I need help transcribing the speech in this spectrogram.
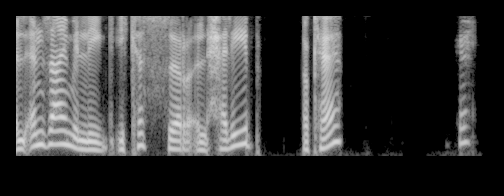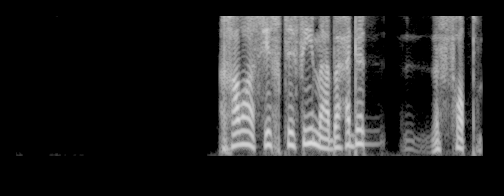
الإنزيم اللي يكسر الحليب okay؟ okay. خلاص يختفي ما بعد الفطم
